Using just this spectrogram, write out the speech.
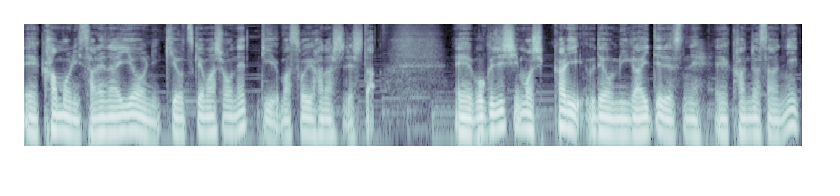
えー、カモにされないように気をつけましょうねっていう、まあ、そういう話でした、え、僕自身もしっかり腕を磨いてですね、え患者さんに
